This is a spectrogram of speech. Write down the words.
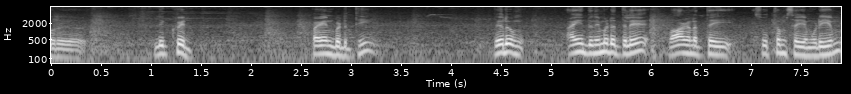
ஒரு லிக்விட் பயன்படுத்தி வெறும் ஐந்து நிமிடத்திலே வாகனத்தை சுத்தம் செய்ய முடியும்.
